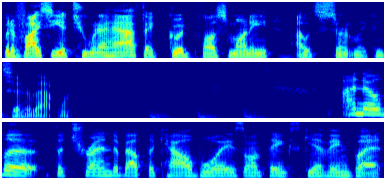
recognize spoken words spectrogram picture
But if I see a two and a half at good plus money, I would certainly consider that one. I know the the trend about the Cowboys on Thanksgiving, but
